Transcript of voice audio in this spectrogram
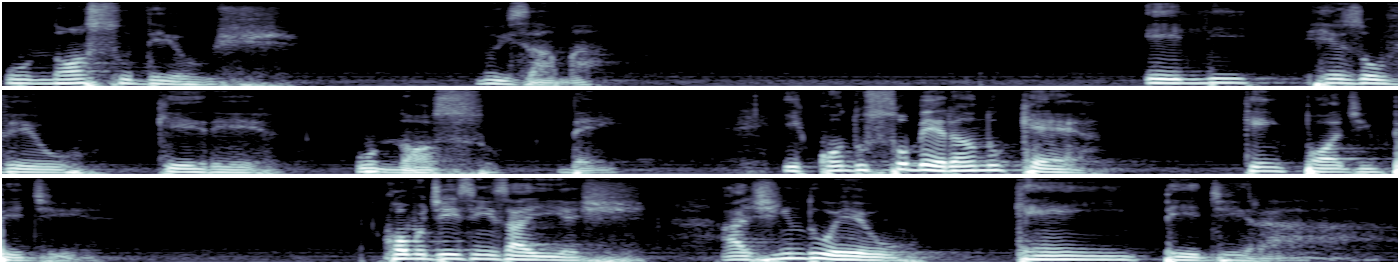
O nosso Deus nos ama. Ele resolveu querer o nosso bem. E quando o soberano quer, quem pode impedir? Como diz em Isaías: agindo eu, quem impedirá?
